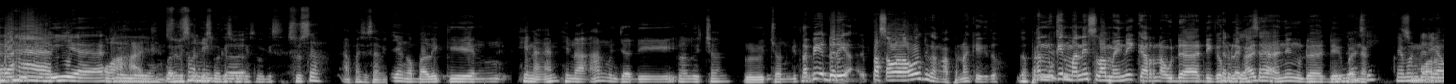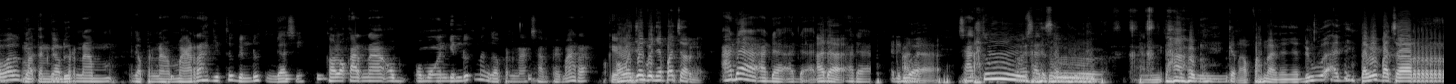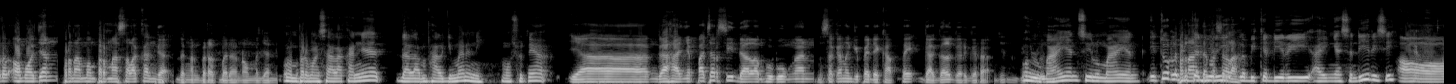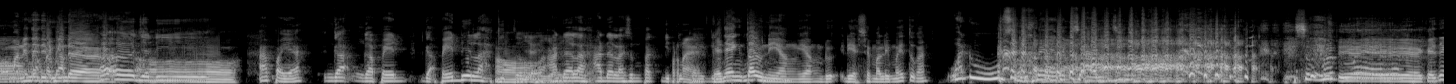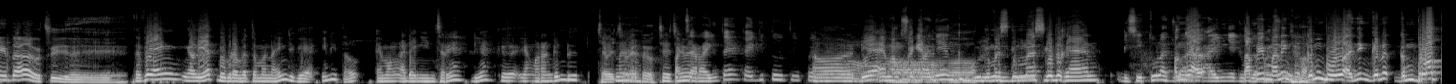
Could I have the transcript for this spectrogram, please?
Iya. Wah, Iya, iya. bagus Susah bagus nih bagus ke- bagus bagus. Susah. Apa susah? Ya ngebalikin Hinaan, hinaan menjadi lelucon. lelucon gitu. Tapi dari pas awal-awal juga gak pernah kayak gitu. Gak Kan mungkin mana selama ini karena udah digembleng Terbiasa. aja anjing udah di Enggak banyak sih. Memang semua dari awal gak, ngatain gak gendut. pernah gak pernah marah gitu gendut enggak sih. Kalau karena om- omongan gendut mah gak pernah sampai marah. Oke. Om oke. Ojan punya pacar nggak? Ada, ada, ada, Ada. Ada. Ada dua. Ada. Satu, satu. Mantap. Kenapa nanyanya dua aja? Tapi pacar Om Ojan pernah mempermasalahkan nggak dengan berat badan Om Ojan? Mempermasalahkannya dalam hal gimana nih? Maksudnya, Ya nggak hanya pacar sih dalam hubungan. Misalkan lagi PDKT gagal gara-gara oh lumayan sih lumayan. Itu lebih Pernah ke ada diri, masalah? lebih ke diri Aingnya sendiri sih. Oh, Oh, mana jadi pindah. Heeh, jadi Oh. apa ya? Nggak nggak pede, nggak pede lah gitu. Oh, iya, iya, adalah iya. adalah sempat gitu Pernah ya? kayak gitu. Kayaknya yang tahu nih yang yang di SMA 5 itu kan? Waduh, sebut merek si anjing. Sebut iya, iya, iya. Kayaknya yang tahu sih. Iya, iya. Tapi yang ngelihat beberapa teman lain juga ini tahu emang ada yang ngincernya dia ke yang orang gendut. cewek-cewek Nah, tuh. Cewek-cewek. Pacar Aing teh kayak gitu tipenya. Oh, dia emang Oh. pengennya yang Oh. gemes-gemes gitu kan. Di situlah juga Enggak, Aingnya juga. Tapi mana enggak gembul anjing gembrot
